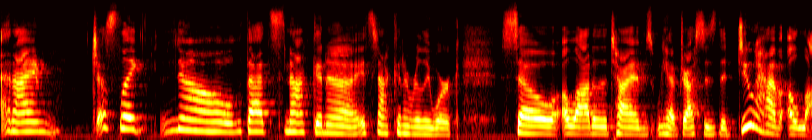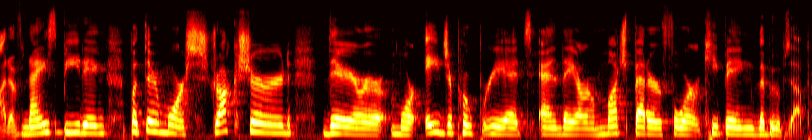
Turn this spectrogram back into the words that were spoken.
and I'm just like no that's not gonna it's not gonna really work so a lot of the times we have dresses that do have a lot of nice beading but they're more structured they're more age appropriate and they are much better for keeping the boobs up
